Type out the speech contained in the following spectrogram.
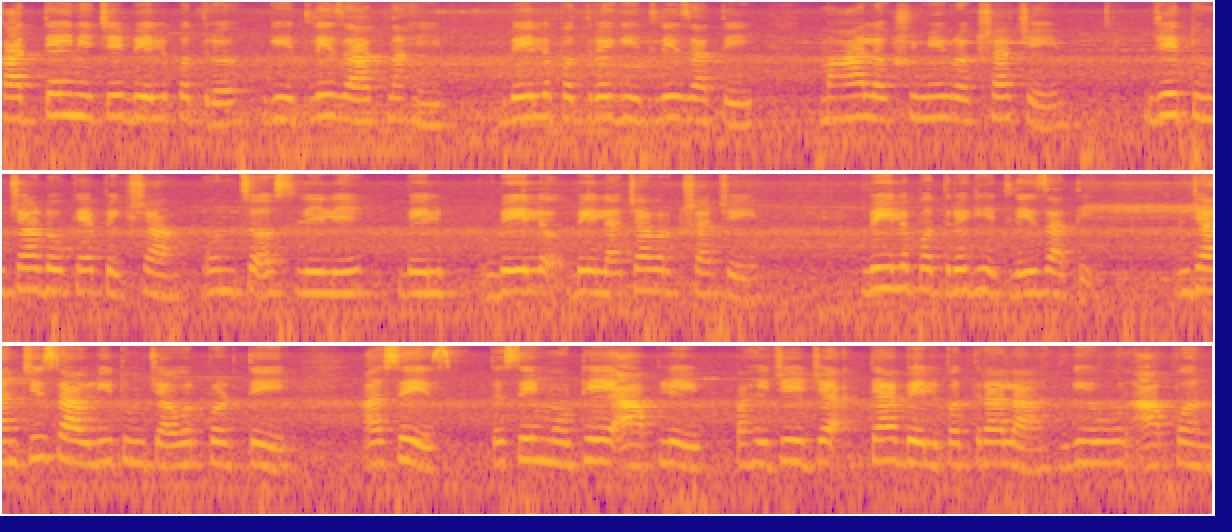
कात्यायनीचे बेलपत्र घेतले जात नाहीत. बेलपत्र घेतले जाते. महालक्ष्मी वृक्षाचे जे तुमच्या डोक्यापेक्षा उंच असलेले बेल बेल बेलाच्या वृक्षाचे बेलपत्र घेतले जाते. ज्यांची सावली तुमच्यावर पडते असेच तसे मोठे आपले पाहिजे ज्या त्या बेलपत्राला घेऊन आपण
